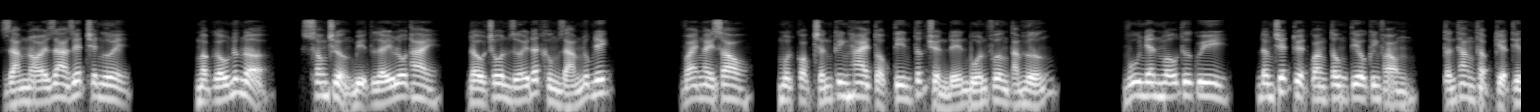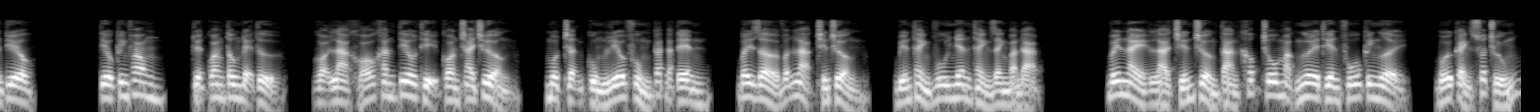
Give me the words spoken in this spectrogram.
dám nói ra giết chết ngươi. Mập gấu nước nở, song trưởng bịt lấy lỗ thai, đầu trôn dưới đất không dám núp đích. Vài ngày sau một cọc chấn kinh hai tộc tin tức chuyển đến bốn phương tám hướng. Vũ nhân mẫu tư quy, đâm chết tuyệt quang tông tiêu kinh phong, tấn thăng thập kiệt tiên tiêu. Tiêu kinh phong, tuyệt quang tông đệ tử, gọi là khó khăn tiêu thị con trai trưởng, một trận cùng liễu phùng cắt đặt tên, bây giờ vẫn là chiến trường, biến thành vu nhân thành danh bàn đạp. Bên này là chiến trường tàn khốc chỗ mặc ngươi thiên phú kinh người, bối cảnh xuất chúng,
